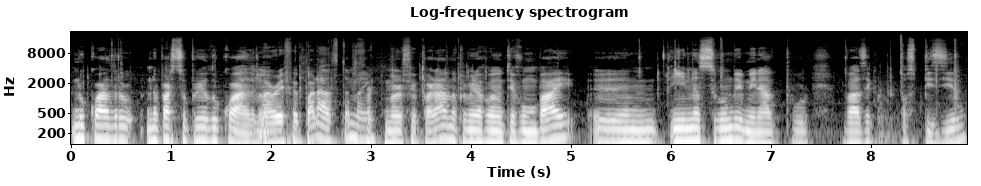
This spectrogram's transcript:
no quadro, na parte superior do quadro, Murray foi parado também. Murray foi parado, na primeira ronda teve um bye uh, e na segunda eliminado por Vasek Pospisil.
